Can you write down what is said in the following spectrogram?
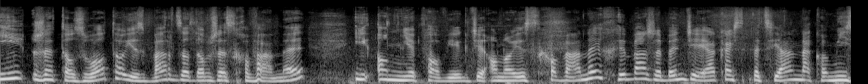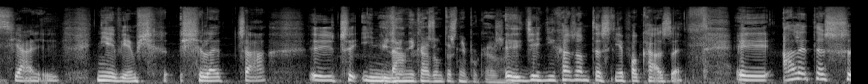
i że to złoto jest bardzo dobrze schowane i on nie powie, gdzie ono jest schowane, chyba, że będzie jakaś specjalna komisja, nie wiem, śledcza y, czy inna. I dziennikarzom też nie pokaże. Y, Dziennikarzom też nie pokaże. Y, Ale też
